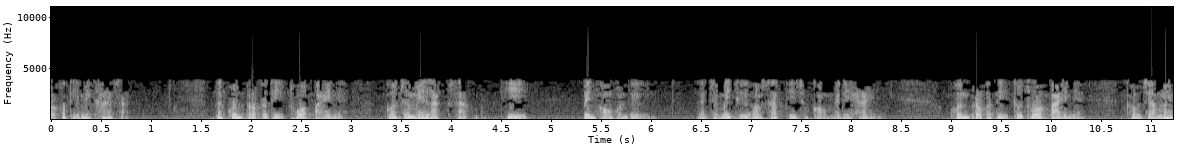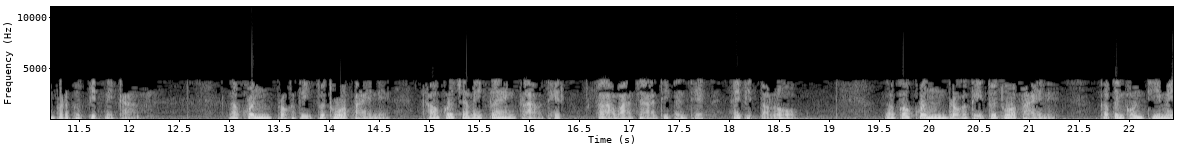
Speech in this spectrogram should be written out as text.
ปกติไม่ฆ่าสัตว์แต่คนปกติทั่วไปเนี่ย ก็จะไม่ลักทรัพย์ที่เป็นของคนอื่นจะไม่ถือเอาทรัพย์ที่เจ้าของไม่ได้ให้ คนปกติทั่วๆไปเนี่ย เขาจะไม่ประพฤติผิดในกรรมแล้วคนปกติทั่วๆไปเนี่ย เขาก็จะไม่แกล้งกล่าวเท็จ กล่าววาจาที่เป็นเท็จให้ผิดต่อโลก แล้วก็คนปกติทั่วๆไปเนี่ยก็เป็นคนที่ไม่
